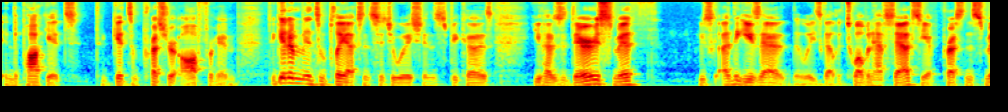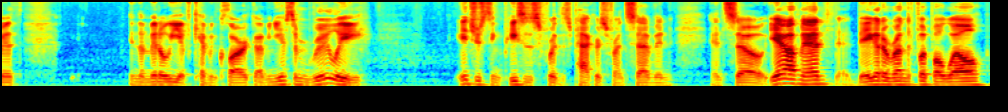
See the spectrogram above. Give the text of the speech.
in the pocket to get some pressure off for him, to get him in some play action situations because you have Za'Darius Smith, I think he's at he's got like 12 and a half sacks. You have Preston Smith in the middle. You have Kevin Clark. I mean, you have some really interesting pieces for this Packers front seven. And so, yeah, man, they got to run the football well,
